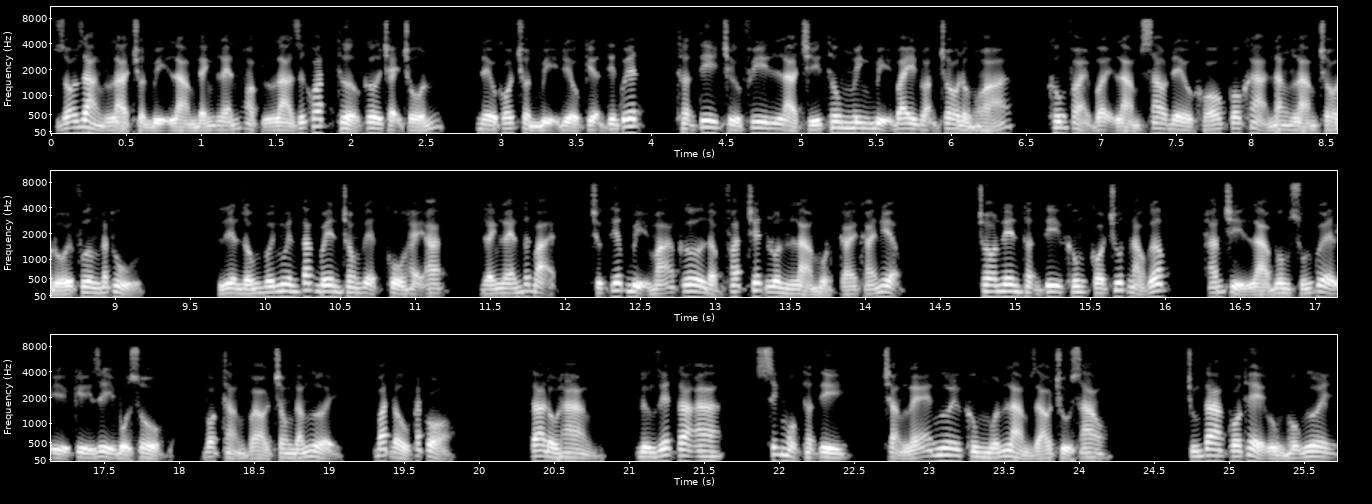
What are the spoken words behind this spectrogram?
rõ ràng là chuẩn bị làm đánh lén hoặc là dứt khoát thừa cơ chạy trốn, đều có chuẩn bị điều kiện tiên quyết, thận ti trừ phi là trí thông minh bị bay đoạn cho đồng hóa, không phải vậy làm sao đều khó có khả năng làm cho đối phương đắc thủ. Liền giống với nguyên tắc bên trong gậy cổ hay ạt đánh lén thất bại, trực tiếp bị mã cơ đập phát chết luôn là một cái khái niệm. Cho nên thận ti không có chút nào gấp, hắn chỉ là bông xuống quệ ỵ kỳ dị bổ sổ, vọt thẳng vào trong đám người, bắt đầu cắt cỏ. Ta đầu hàng, đừng giết ta a, xích một thận ti, chẳng lẽ ngươi không muốn làm giáo chủ sao? Chúng ta có thể ủng hộ ngươi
